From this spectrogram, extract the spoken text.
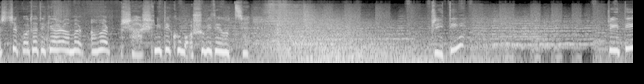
আসছে, কোথা থেকে? আর আমার আমার শ্বাস নিতে খুব অসুবিধে হচ্ছে। প্রীতি? প্রীতি?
